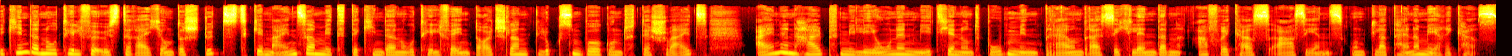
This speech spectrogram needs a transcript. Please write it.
Die Kindernothilfe Österreich unterstützt gemeinsam mit der Kindernothilfe in Deutschland, Luxemburg und der Schweiz eineinhalb Millionen Mädchen und Buben in 33 Ländern Afrikas, Asiens und Lateinamerikas.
